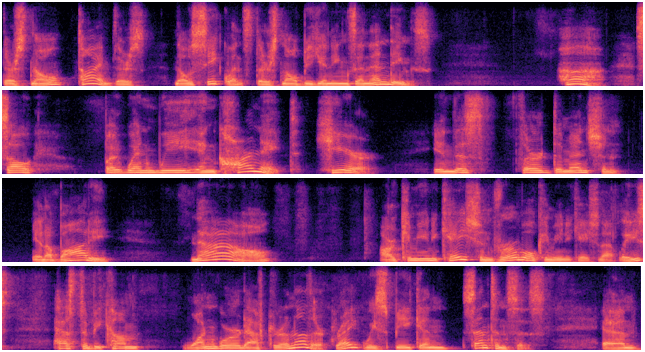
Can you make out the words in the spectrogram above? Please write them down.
there's no time, there's no sequence, there's no beginnings and endings. Huh. So, but when we incarnate here in this third dimension in a body, now our communication, verbal communication at least, has to become one word after another, right? We speak in sentences. And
